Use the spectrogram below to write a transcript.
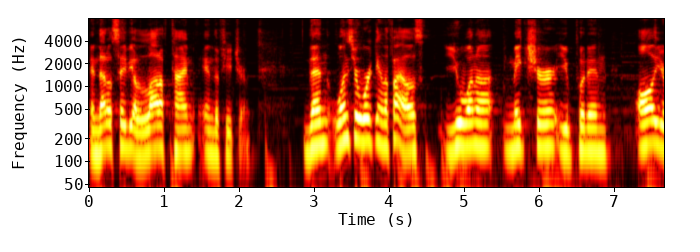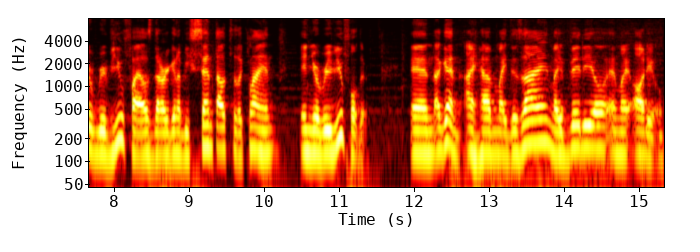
And that'll save you a lot of time in the future. Then once you're working on the files, you wanna make sure you put in all your review files that are gonna be sent out to the client in your review folder. And again, I have my design, my video, and my audio.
